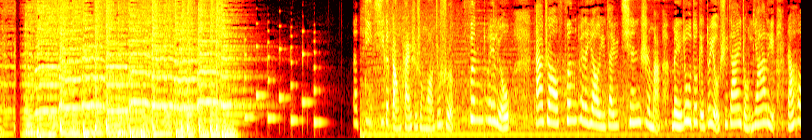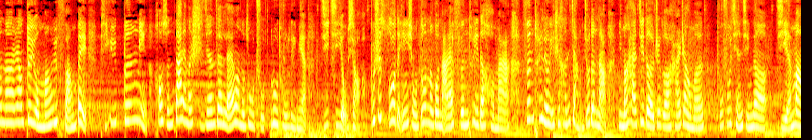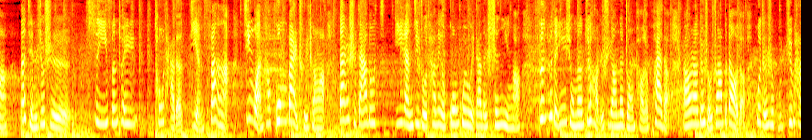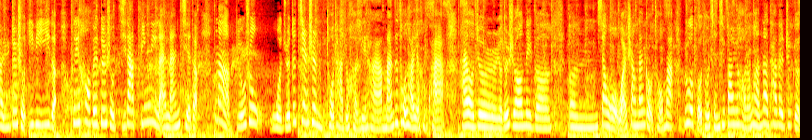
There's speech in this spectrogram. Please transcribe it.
那第七个党派是什么？就是分推流。大家知道分推的要义在于牵制嘛，每路都给队友施加一种压力，然后呢，让队友忙于防备，疲于奔命，耗损大量的时间在来往的路途路途里面，极其有效。不是所有的英雄都能够拿来分推的好吗？分推流也是很讲究的呢。你们还记得这个海掌门匍匐前行的劫吗？那简直就是四一分推偷塔的典范啊！尽管他功败垂成了，但是大家都。依然记住他那个光辉伟大的身影啊！分推的英雄呢，最好就是要那种跑得快的，然后让对手抓不到的，或者是不惧怕于对手一 v 一的，可以耗费对手极大兵力来拦截的。那比如说，我觉得剑圣偷塔就很厉害啊，蛮子偷塔也很快啊。还有就是有的时候那个，嗯，像我玩上单狗头嘛，如果狗头前期发育好的话，那他的这个。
